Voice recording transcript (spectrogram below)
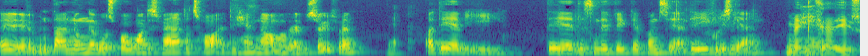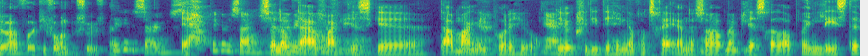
Øhm, der er nogle af vores borgere desværre, der tror, at det handler om at være besøgsven. Ja. Og det er vi ikke. Det er, det er sådan lidt vigtigt at pointere. Det er ikke det, vi er. Men Ja. kan I sørge for, at de får en besøgsven? Det kan vi sagtens. Ja. Det kan vi sagtens. Så Selvom vi der er med flere. faktisk øh, der er mangel på det her. Ja. Det er jo ikke fordi, det hænger på træerne, så man bliver skrevet op på en liste.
